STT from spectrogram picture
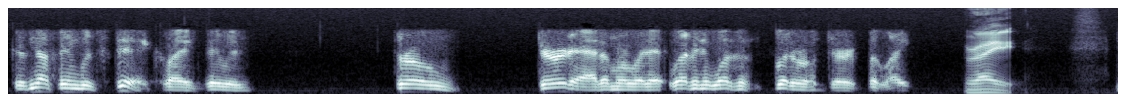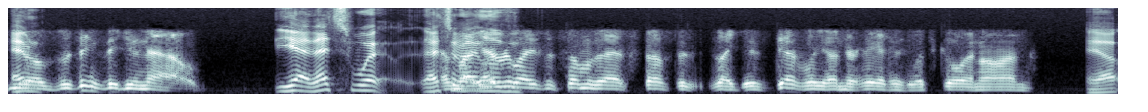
because nothing would stick. Like they would throw dirt at him or whatever. Well, I mean, it wasn't literal dirt, but like Right. you And- know the things they do now. Yeah, that's what that's and what like, I I realize that some of that stuff is like is definitely underhanded. What's going on yeah.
